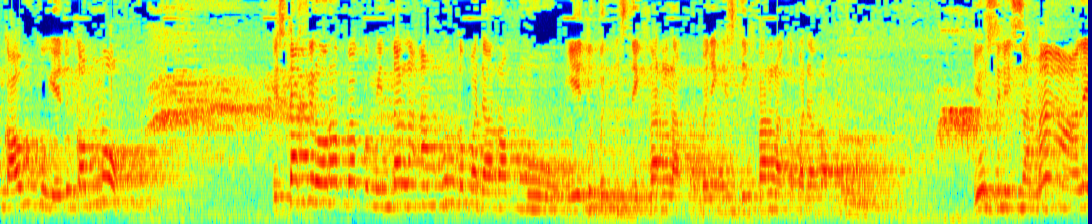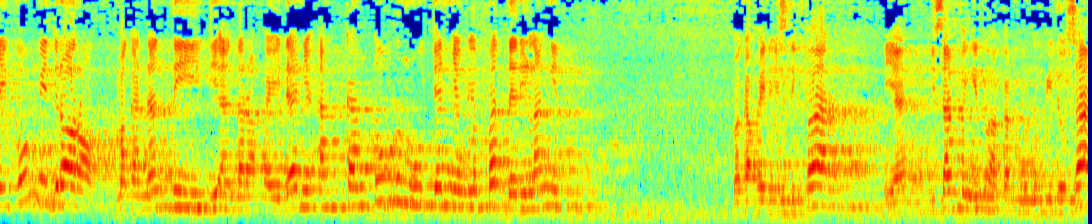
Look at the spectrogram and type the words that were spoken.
kaumku yaitu kaum Nuh. Istaghfiru rabbakum mintalah ampun kepada Rabbmu yaitu beristighfarlah perbanyak istighfarlah kepada Rabbmu. Yursilis sama alaikum midrara maka nanti di antara faedahnya akan turun hujan yang lebat dari langit. Maka faedah istighfar ya di samping itu akan menutupi dosa.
